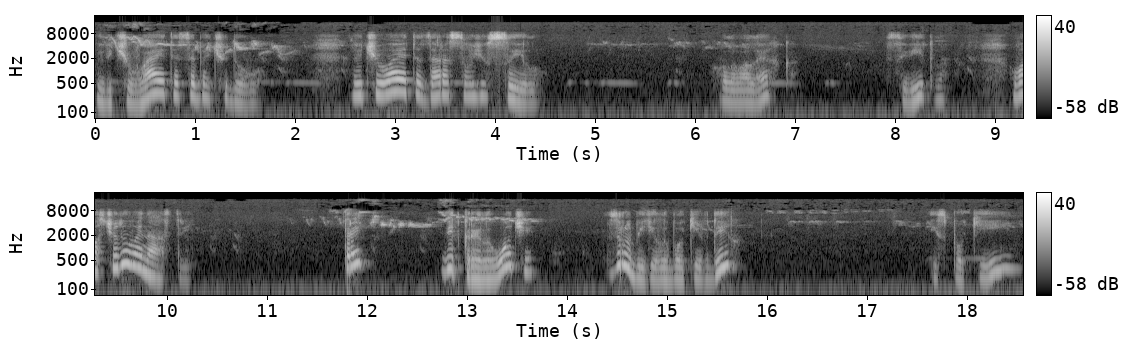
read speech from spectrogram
Ви відчуваєте себе чудово. Ви відчуваєте зараз свою силу. Голова легка, світла. У вас чудовий настрій. Три. Відкрили очі, зробіть глибокий вдих і спокійний,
